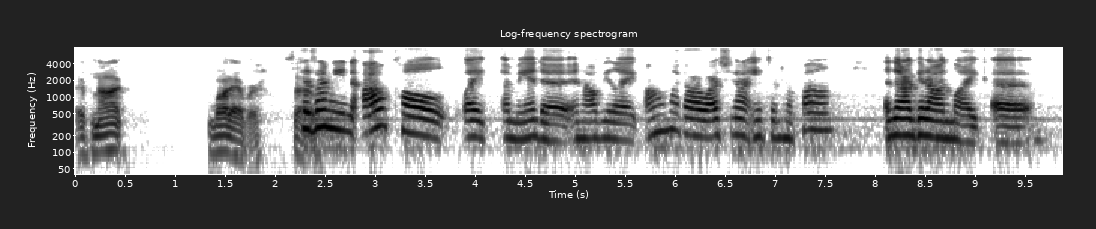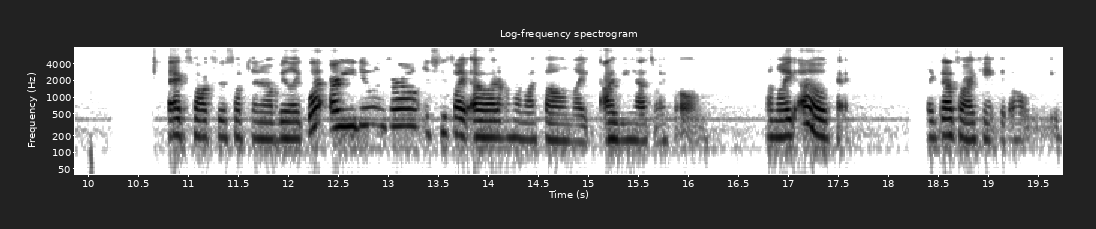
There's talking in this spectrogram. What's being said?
If not, whatever. So Because I mean, I'll call like Amanda and I'll be like, "Oh my god, why is she not answering her phone?" And then I'll get on like uh, Xbox or something. And I'll be like, "What are you doing, girl?" And she's like, "Oh, I don't have my phone. Like Ivy has my phone." I'm like, "Oh, okay." Like that's why I can't get a hold of you.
